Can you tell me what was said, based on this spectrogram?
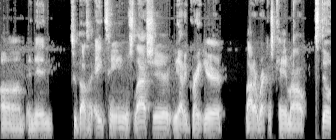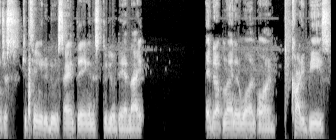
Um, and then 2018, which last year we had a great year. A lot of records came out. Still, just continue to do the same thing in the studio day and night. Ended up landing one on Cardi B's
